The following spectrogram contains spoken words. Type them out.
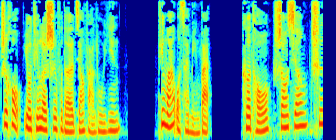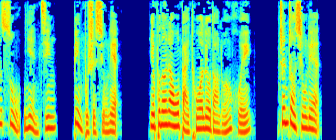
之后又听了师傅的讲法录音，听完我才明白，磕头、烧香、吃素、念经，并不是修炼，也不能让我摆脱六道轮回。真正修炼，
